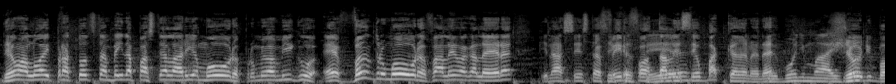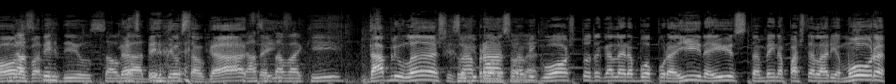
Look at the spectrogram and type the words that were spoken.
Dê um alô aí para todos também da Pastelaria Moura, pro meu amigo Evandro Moura. Valeu, a galera que na sexta-feira sexta fortaleceu bacana, né? Foi bom demais. Show de bola. Nas perdeu o salgado. Nas perdeu o salgado. Nossa, é tava aqui. W Lanches, Show um abraço, bola, meu amigo Osto, toda a galera boa por aí, não é isso? Também na Pastelaria Moura,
